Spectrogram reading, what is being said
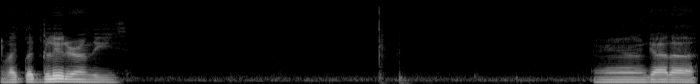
Like the glitter on these. And I got a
